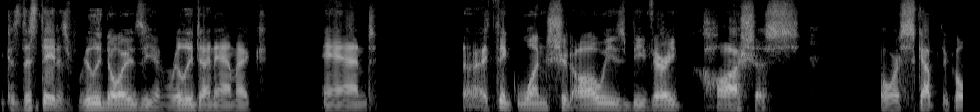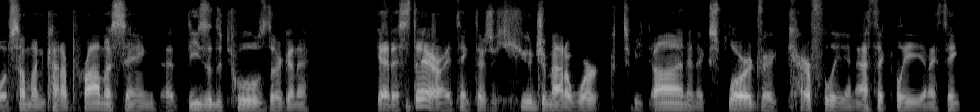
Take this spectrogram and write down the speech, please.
because this data is really noisy and really dynamic. And I think one should always be very cautious or skeptical of someone kind of promising that these are the tools that are going to get us there. I think there's a huge amount of work to be done and explored very carefully and ethically. And I think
